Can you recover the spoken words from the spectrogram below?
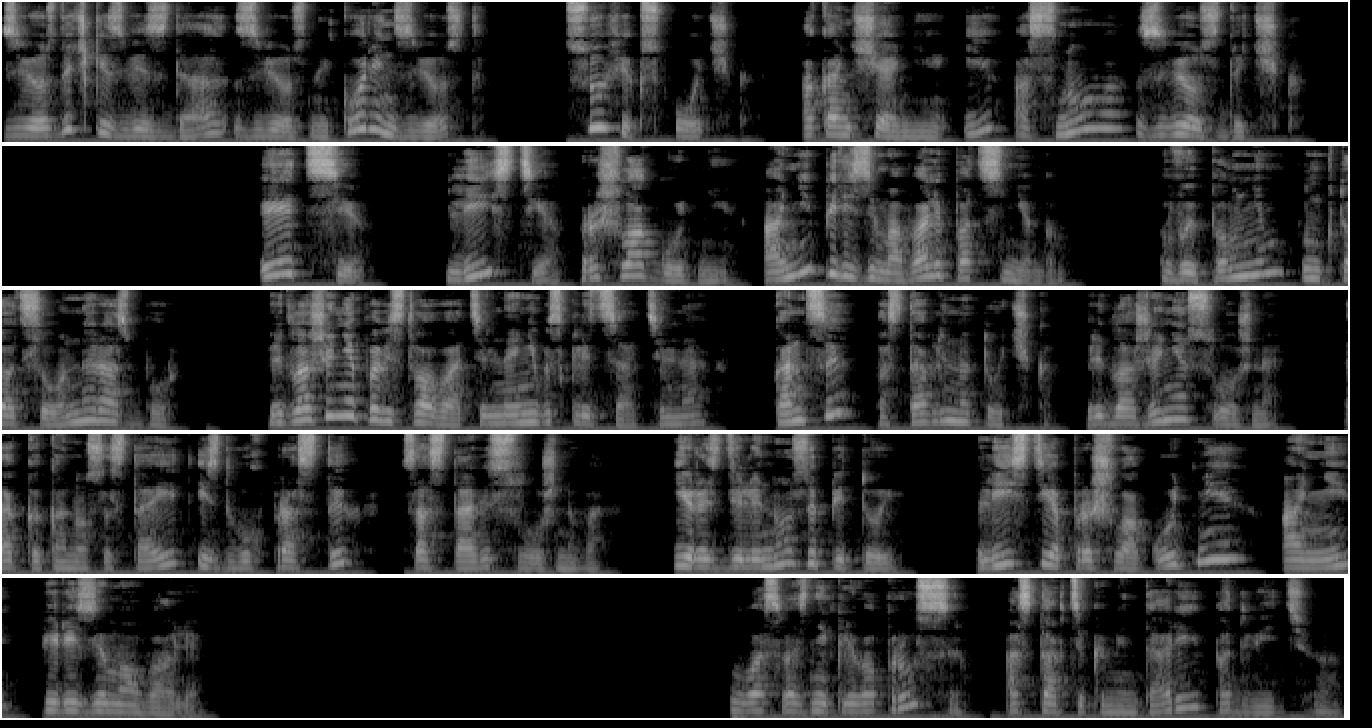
Звездочки, звезда, звездный корень звезд, суффикс очк, окончание и, основа звездочек. Эти листья прошлогодние, они перезимовали под снегом. Выполним пунктуационный разбор. Предложение повествовательное, не восклицательное. В конце поставлена точка. Предложение сложное, так как оно состоит из двух простых в составе сложного и разделено запятой. Листья прошлогодние, они перезимовали. У вас возникли вопросы? Оставьте комментарии под видео.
